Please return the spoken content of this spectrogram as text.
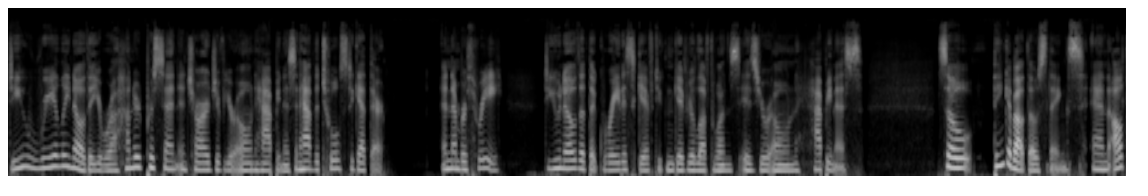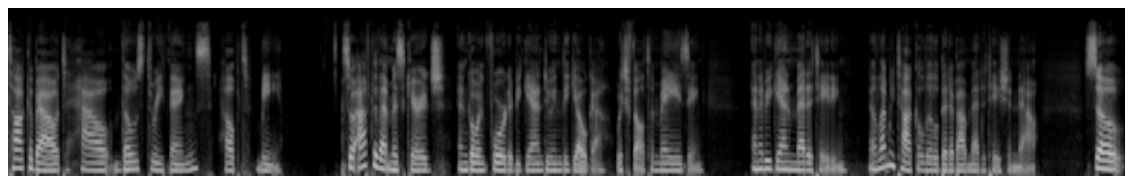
do you really know that you're 100% in charge of your own happiness and have the tools to get there? And number three, do you know that the greatest gift you can give your loved ones is your own happiness? So think about those things, and I'll talk about how those three things helped me. So after that miscarriage and going forward, I began doing the yoga, which felt amazing, and I began meditating. Now, let me talk a little bit about meditation now. So,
